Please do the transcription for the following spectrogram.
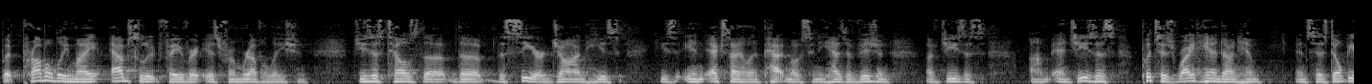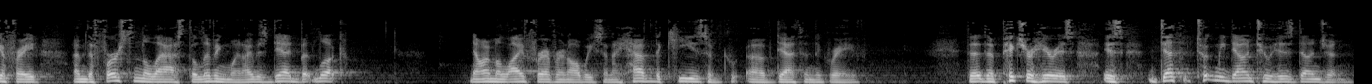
But probably my absolute favorite is from Revelation. Jesus tells the, the, the seer, John, he's, he's in exile in Patmos and he has a vision of Jesus. Um, and Jesus puts his right hand on him and says, don't be afraid. I'm the first and the last, the living one. I was dead, but look, now I'm alive forever and always, and I have the keys of, of death and the grave. The, the picture here is, is death took me down to his dungeon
